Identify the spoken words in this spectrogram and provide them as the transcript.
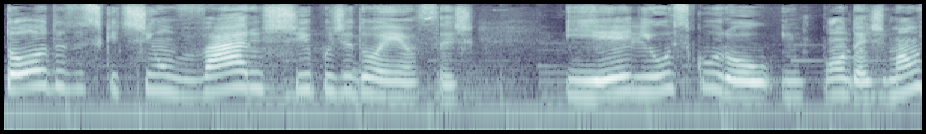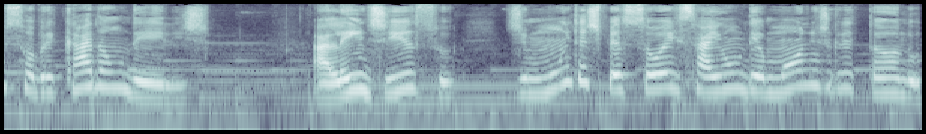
todos os que tinham vários tipos de doenças e ele os curou, impondo as mãos sobre cada um deles. Além disso, de muitas pessoas saíam demônios gritando:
